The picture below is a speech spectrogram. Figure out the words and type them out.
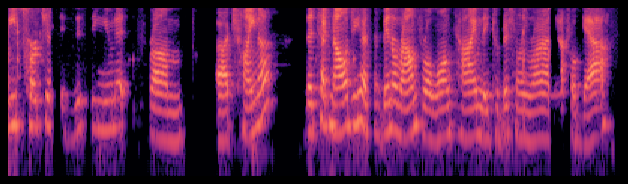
we purchased existing units from uh, China. The technology has been around for a long time. They traditionally run on natural gas.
